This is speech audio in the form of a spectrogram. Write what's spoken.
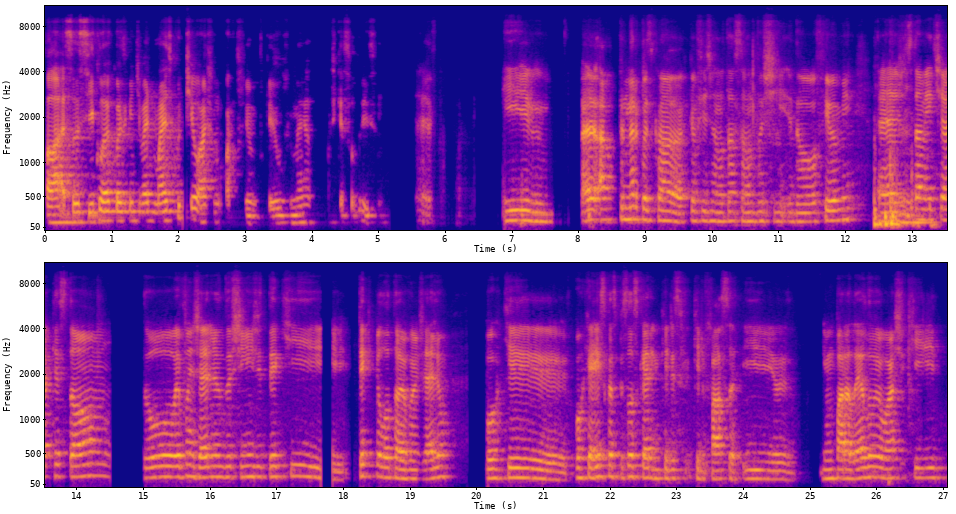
falar esse ciclo é a coisa que a gente vai mais discutir, eu acho, no quarto filme, porque o filme é, acho que é sobre isso. Né? É. E a primeira coisa que eu, que eu fiz de anotação do, do filme é justamente a questão do Evangelho do Shinji ter que ter que pilotar o Evangelho porque porque é isso que as pessoas querem que ele que ele faça e em um paralelo eu acho que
